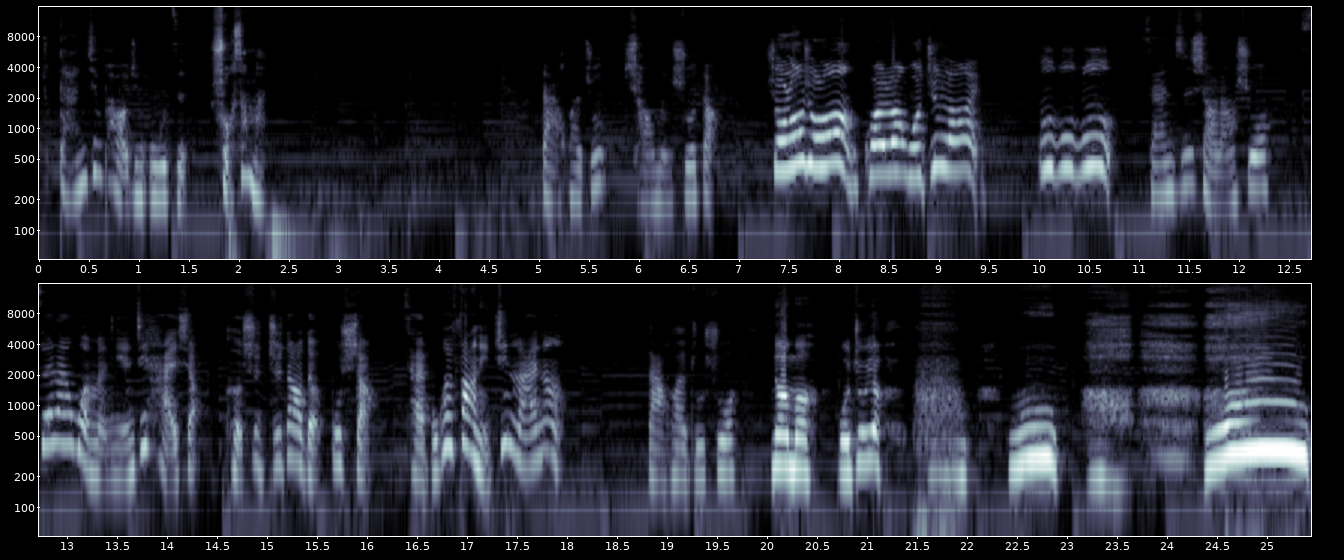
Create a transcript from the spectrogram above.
就赶紧跑进屋子，锁上门。大坏猪敲门说道：“小狼，小狼，快让我进来！”“不不不！”三只小狼说：“虽然我们年纪还小，可是知道的不少，才不会放你进来呢。”大坏猪说：“那么我就要呼呼啊！”哦，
